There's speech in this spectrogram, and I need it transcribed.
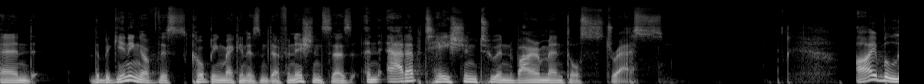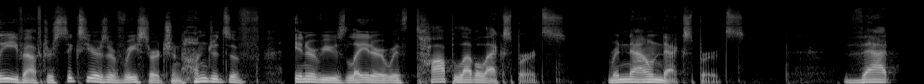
And the beginning of this coping mechanism definition says an adaptation to environmental stress. I believe after six years of research and hundreds of interviews later with top level experts, renowned experts, that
